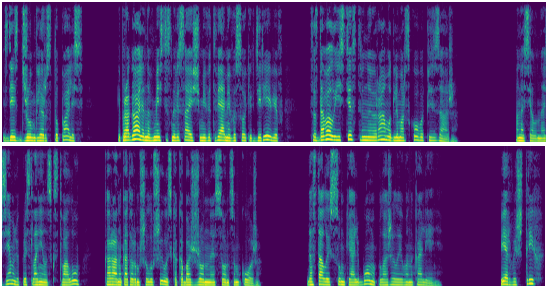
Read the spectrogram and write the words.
Здесь джунгли расступались, и прогалина вместе с нависающими ветвями высоких деревьев создавала естественную раму для морского пейзажа. Она села на землю, прислонилась к стволу, кора на котором шелушилась, как обожженная солнцем кожа. Достала из сумки альбом и положила его на колени. Первый штрих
